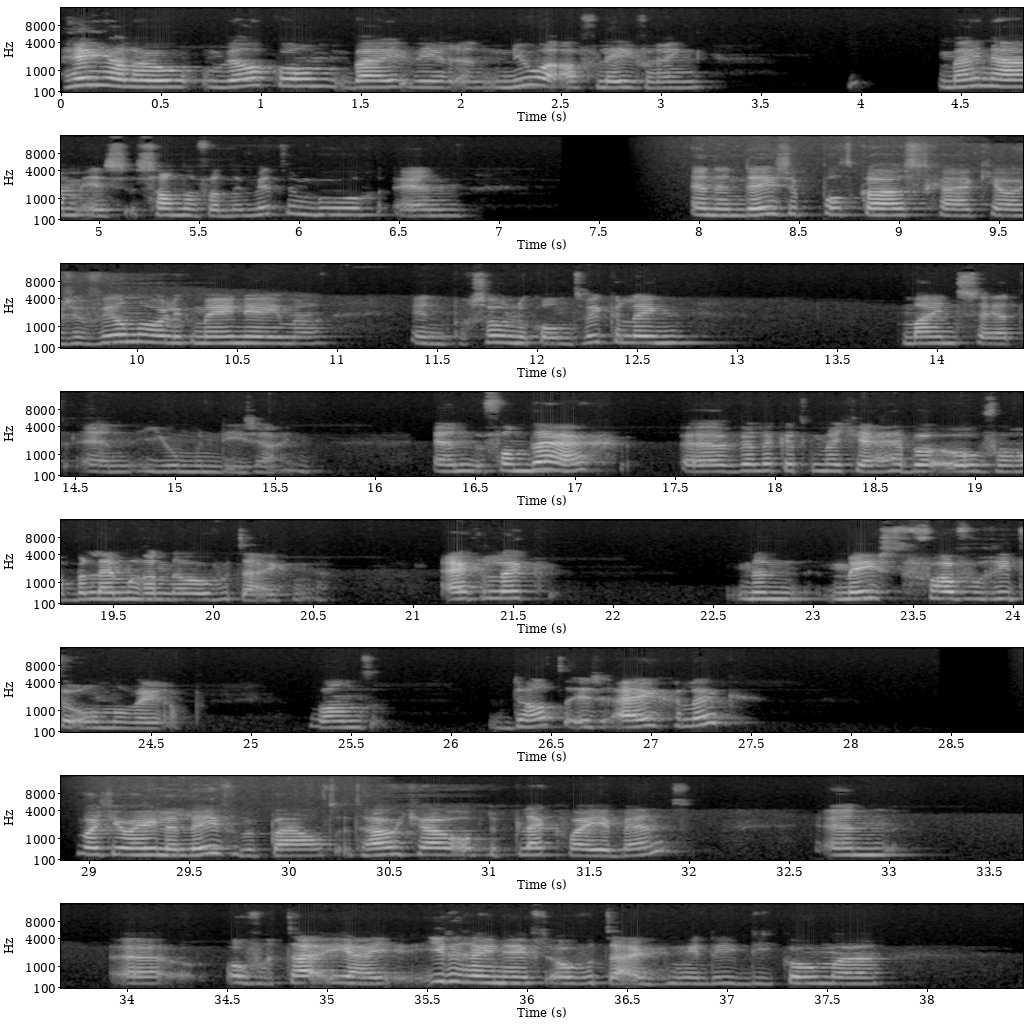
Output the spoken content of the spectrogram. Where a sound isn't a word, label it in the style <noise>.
Hey hallo, welkom bij weer een nieuwe aflevering. Mijn naam is Sander van de Wittenboer en, en in deze podcast ga ik jou zoveel mogelijk meenemen in persoonlijke ontwikkeling, mindset en human design. En vandaag uh, wil ik het met je hebben over belemmerende overtuigingen. Eigenlijk mijn meest favoriete onderwerp. Want dat is eigenlijk wat jouw hele leven bepaalt. Het houdt jou op de plek waar je bent. En uh, ja, iedereen heeft overtuigingen. Die, die komen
